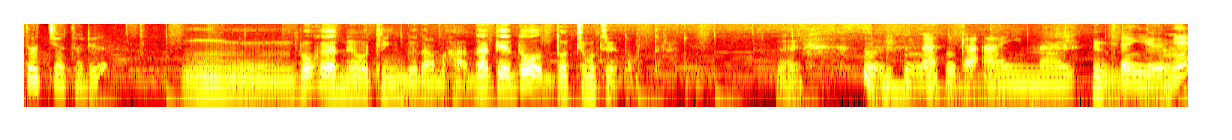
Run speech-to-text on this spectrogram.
どっちを取る？うん僕はネオキングダム派。だけどどっちも強いと思ってる、ね、なんか曖昧というね。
